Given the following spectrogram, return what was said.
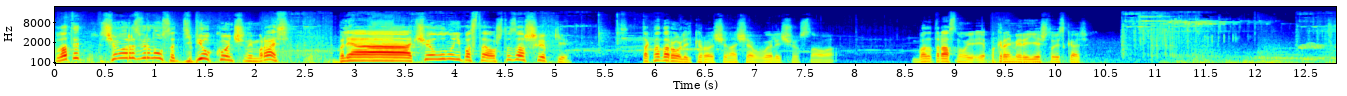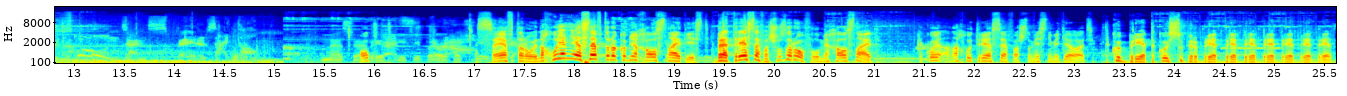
Куда ты... Зачем он развернулся? Дебил конченый, мразь. Бля, че я луну не поставил? Что за ошибки? Так, надо ролить, короче, иначе я вылечу снова. В этот раз, ну, я- по крайней мере, есть что искать. Оп. SF второй. Нахуя мне SF второй, у меня Хаос Найт есть? Бля, 3 SF, а что за рофл? У меня Хаос Найт. Какой а нахуй 3 SF, а что мне с ними делать? Такой бред, такой супер бред, бред, бред, бред, бред, бред, бред.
